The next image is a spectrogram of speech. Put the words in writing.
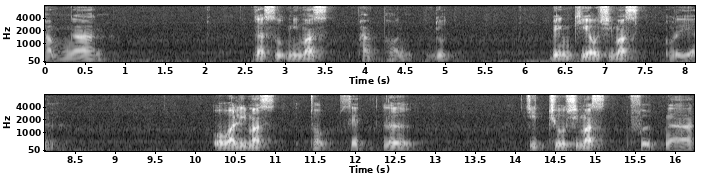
ทำงานยาสุมิมัสพักผ่อนหยุด เบงเคียวชิมัสเรียน โอวาริมัสจบเสร็จเลิก จิตชูชิมัสฝึกงาน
